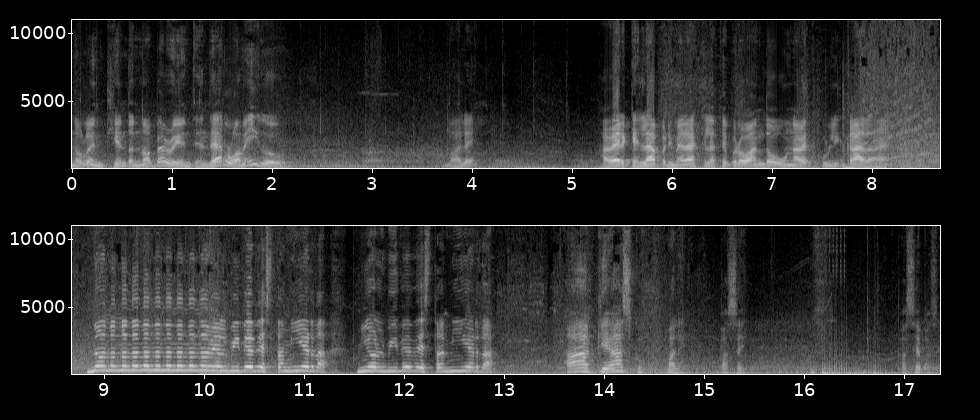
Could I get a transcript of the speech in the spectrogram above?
No lo entiendo. No very entenderlo, amigo. Vale. A ver, que es la primera vez que la estoy probando una vez publicada, ¿eh? No, no, no, no, no, no, no, no, no, me olvidé de esta mierda. Me olvidé de esta mierda. Ah, qué asco. Vale, pasé. Pasé, pasé.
